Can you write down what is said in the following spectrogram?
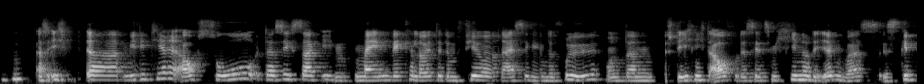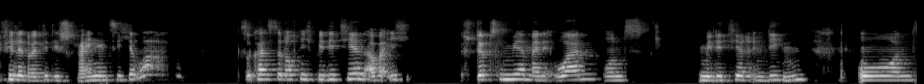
Mhm. Also ich äh, meditiere auch so, dass ich sage, mein Wecker läutet um 4.30 Uhr in der Früh und dann stehe ich nicht auf oder setze mich hin oder irgendwas. Es gibt viele Leute, die schreien jetzt sicher, so kannst du doch nicht meditieren, aber ich stöpsel mir meine Ohren und meditiere im Liegen und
